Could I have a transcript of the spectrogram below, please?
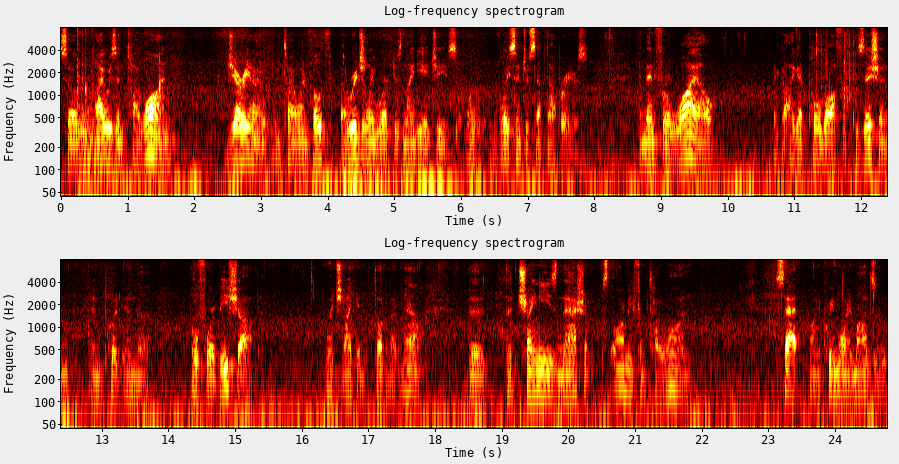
So when I was in Taiwan, Jerry and I in Taiwan both originally worked as 98Gs, voice intercept operators. And then for a while, I got, I got pulled off of position and put in the 04B shop, which I can talk about now. The, the Chinese Nationalist Army from Taiwan sat on Quemoy and Mazu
